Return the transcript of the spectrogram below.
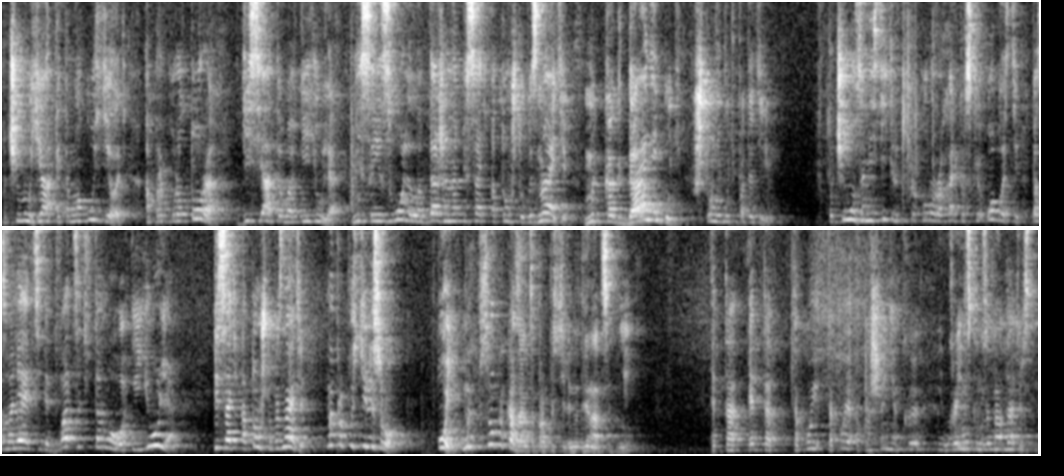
Почему я это могу сделать, а прокуратура 10 июля не соизволила даже написать о том, что вы знаете, мы когда-нибудь что-нибудь подадим? Почему заместитель прокурора Харьковской области позволяет себе 22 июля писать о том, что вы знаете, мы пропустили срок. Ой, мы срок, оказывается, пропустили на 12 дней. Это, это такое, такое отношение к украинскому законодательству.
